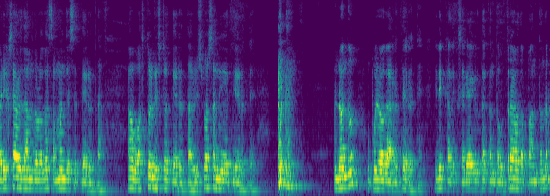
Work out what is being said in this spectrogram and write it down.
ಪರೀಕ್ಷಾ ವಿಧಾನದೊಳಗೆ ಸಮಂಜಸತೆ ಇರುತ್ತೆ ವಸ್ತುನಿಷ್ಠತೆ ಇರುತ್ತೆ, ವಿಶ್ವಸನೀಯತೆ ಇರುತ್ತೆ, ಇನ್ನೊಂದು ಉಪಯೋಗಾರ್ಹತೆ ಇರುತ್ತೆ. ಇದಕ್ಕೆ ಅದಕ್ಕೆ ಸರಿಯಾಗಿರ್ತಕ್ಕಂಥ ಉತ್ತರ ಯಾವುದಪ್ಪ ಅಂತಂದ್ರೆ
